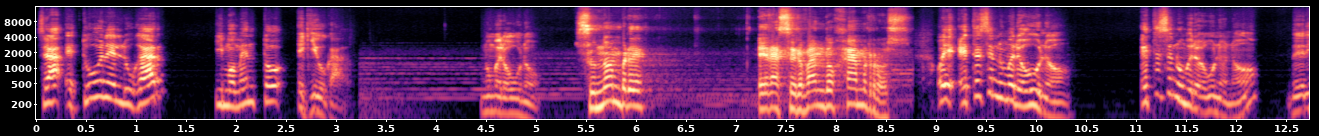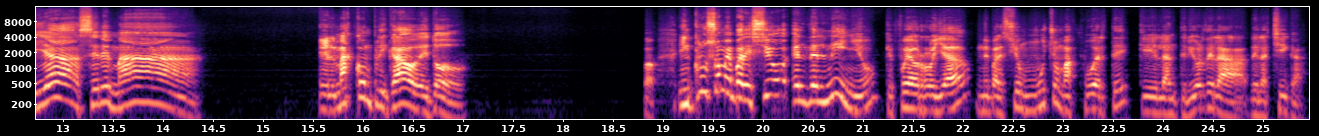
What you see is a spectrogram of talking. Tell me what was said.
sea, estuvo en el lugar y momento equivocado. Número uno. Su nombre era Servando Hamros, Oye, este es el número uno. Este es el número uno, ¿no? Debería ser el más. El más complicado de todo. Incluso me pareció el del niño, que fue arrollado, me pareció mucho más fuerte que el anterior de la, de la chica.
